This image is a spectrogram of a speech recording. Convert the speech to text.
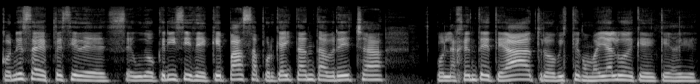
con esa especie de pseudocrisis de qué pasa, porque hay tanta brecha con la gente de teatro, viste, como hay algo de que, que,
